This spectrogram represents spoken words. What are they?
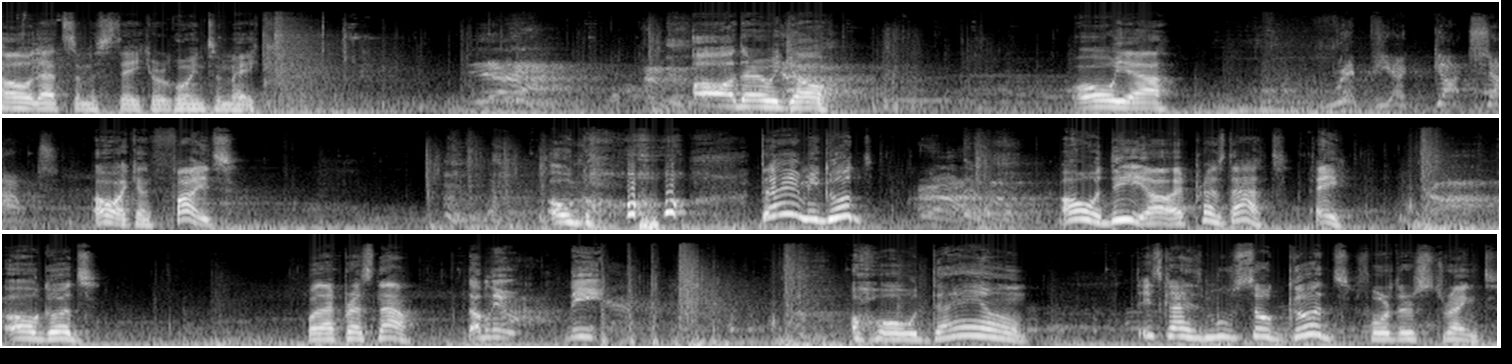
Oh, that's a mistake you're going to make. Oh, there we go. Oh, yeah. Rip your guts out! Oh, I can fight. Oh, damn, he good. Oh, D. Oh, I pressed that. Hey. Oh, good. What I press now? W. D. Oh, damn. These guys move so good for their strength.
